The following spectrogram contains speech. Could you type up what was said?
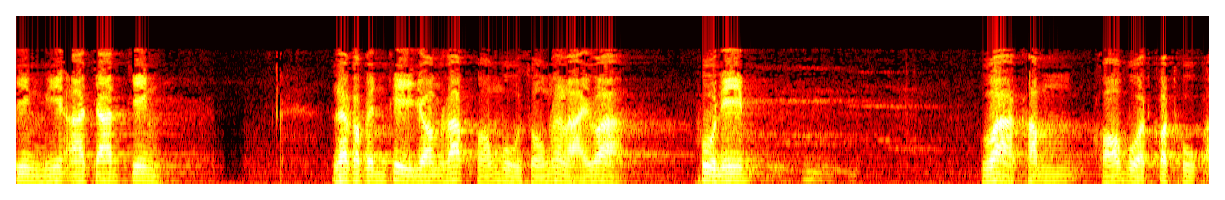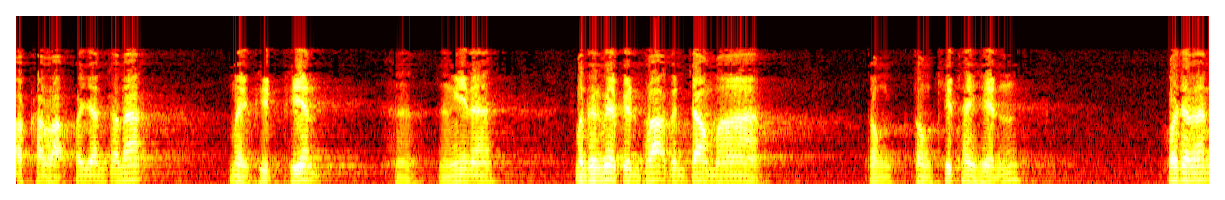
จริง มีอาจารย์จริง แล้วก็เป็นที่ยอมรับของหมู่สงฆ์ทั้งหลายว่า ผู้นี้ว่าคำขอบวชก็ถูกอักขระพยัญชนะ ไม่ผิดเพี้ยนอย่างนี้นะ มันถึงได้เป็นพระเป็นเจ้ามา ต้องต้องคิดให้เห็น เพราะฉะนั้น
